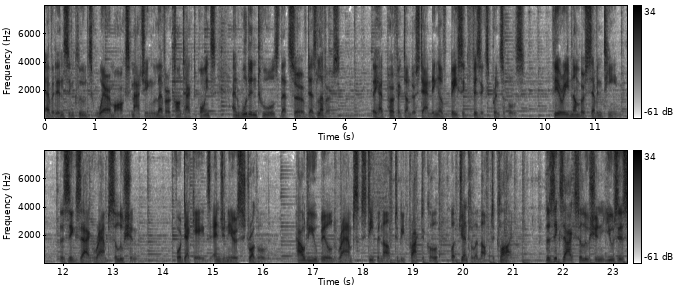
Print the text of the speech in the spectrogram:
Evidence includes wear marks matching lever contact points and wooden tools that served as levers. They had perfect understanding of basic physics principles. Theory number 17 the zigzag ramp solution. For decades, engineers struggled. How do you build ramps steep enough to be practical but gentle enough to climb? The zigzag solution uses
